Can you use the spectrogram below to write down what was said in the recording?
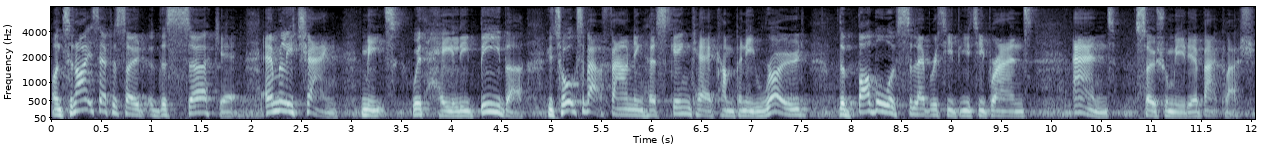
On tonight's episode of The Circuit, Emily Chang meets with Hailey Bieber, who talks about founding her skincare company Rhode, the bubble of celebrity beauty brands, and social media backlash.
